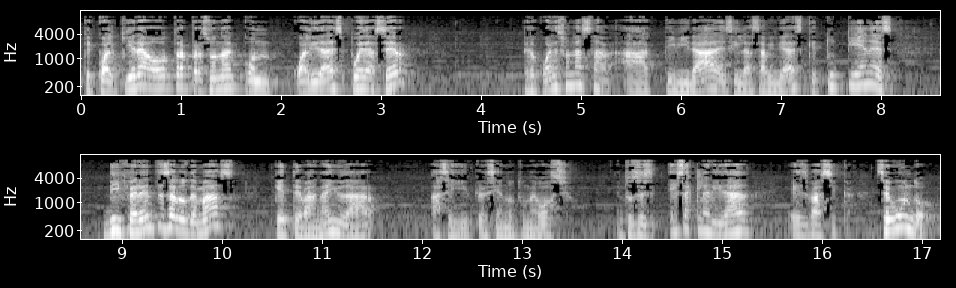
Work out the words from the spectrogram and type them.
que cualquiera otra persona con cualidades puede hacer? Pero ¿cuáles son las actividades y las habilidades que tú tienes diferentes a los demás que te van a ayudar a seguir creciendo tu negocio. Entonces, esa claridad es básica. Segundo,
